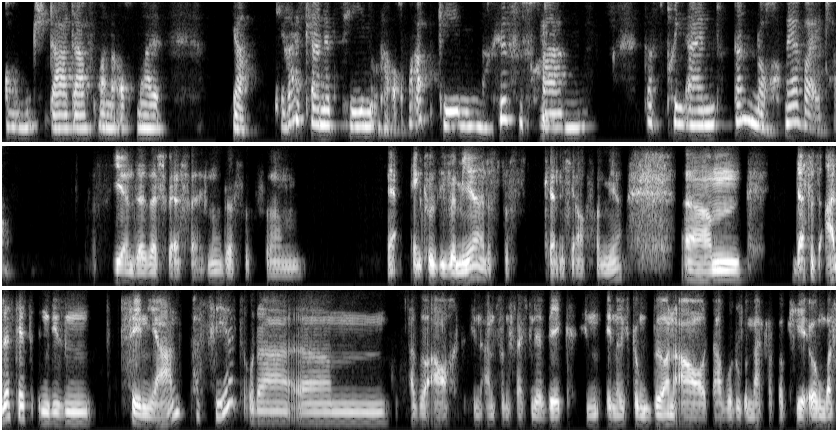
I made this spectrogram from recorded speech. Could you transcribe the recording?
Und da darf man auch mal ja, die Reißleine ziehen oder auch mal abgeben, nach Hilfe fragen. Das bringt einen dann noch mehr weiter. Was vielen sehr, sehr schwer fällt. Ne? Das ist, ähm, ja, inklusive mir, das, das kenne ich auch von mir. Ähm, das ist alles jetzt in diesen zehn Jahren passiert oder ähm, also auch in Anführungszeichen der Weg in, in Richtung Burnout, da wo du gemerkt hast, okay, irgendwas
